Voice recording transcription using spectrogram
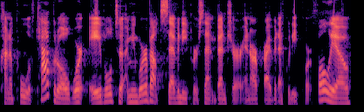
kind of pool of capital, we're able to, I mean, we're about 70% venture in our private equity portfolio,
